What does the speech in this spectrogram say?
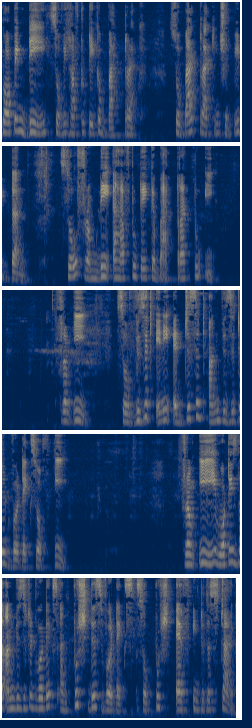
popping D, so we have to take a backtrack. So backtracking should be done. So from D, I have to take a backtrack to E. From E, so visit any adjacent unvisited vertex of E. From E, what is the unvisited vertex? And push this vertex. So push F into the stack.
